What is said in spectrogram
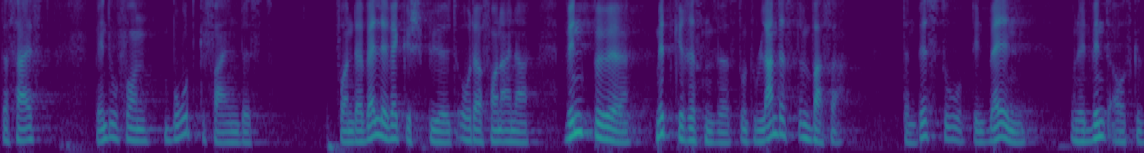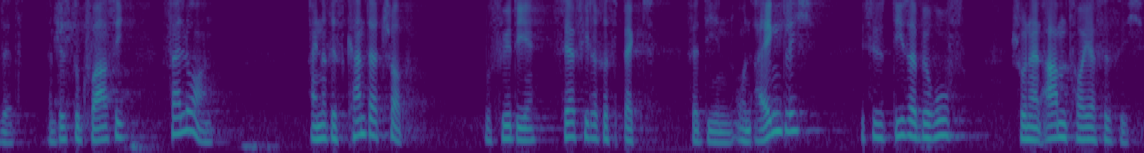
Das heißt, wenn du von Boot gefallen bist, von der Welle weggespült oder von einer Windböe mitgerissen wirst und du landest im Wasser, dann bist du den Wellen und den Wind ausgesetzt. Dann bist du quasi verloren. Ein riskanter Job, wofür die sehr viel Respekt verdienen. Und eigentlich ist dieser Beruf schon ein Abenteuer für sich.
